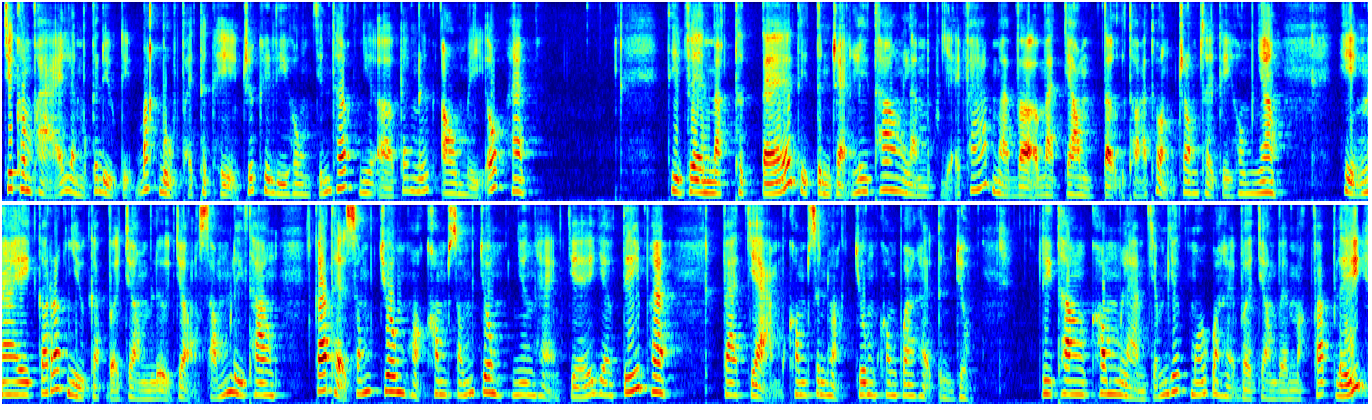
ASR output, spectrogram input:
Chứ không phải là một cái điều kiện bắt buộc phải thực hiện trước khi ly hôn chính thức như ở các nước Âu, Mỹ, Úc ha. Thì về mặt thực tế thì tình trạng ly thân là một giải pháp mà vợ và chồng tự thỏa thuận trong thời kỳ hôn nhân. Hiện nay có rất nhiều cặp vợ chồng lựa chọn sống ly thân, có thể sống chung hoặc không sống chung nhưng hạn chế giao tiếp ha, va chạm, không sinh hoạt chung, không quan hệ tình dục. Ly thân không làm chấm dứt mối quan hệ vợ chồng về mặt pháp lý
